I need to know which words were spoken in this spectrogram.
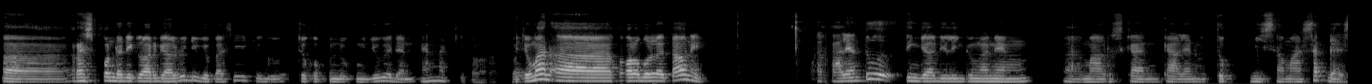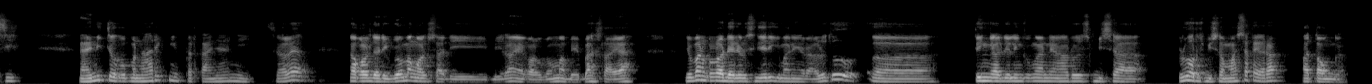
uh, respon dari keluarga lu juga pasti cukup cukup mendukung juga dan enak gitu loh. Cuman uh, kalau boleh tahu nih kalian tuh tinggal di lingkungan yang uh, mengharuskan kalian untuk bisa masak gak sih? Nah ini cukup menarik nih pertanyaan nih. Soalnya nah kalau dari gue mah nggak usah dibilang ya kalau gue mah bebas lah ya Cuman kalau dari lu sendiri gimana ya, Lu tuh uh, tinggal di lingkungan yang harus bisa, lu harus bisa masak ya, Ra? Atau enggak?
